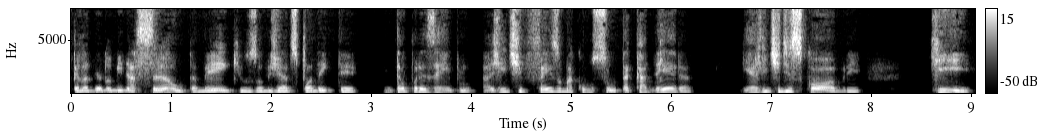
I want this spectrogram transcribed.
pela denominação também que os objetos podem ter. Então, por exemplo, a gente fez uma consulta cadeira e a gente descobre que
